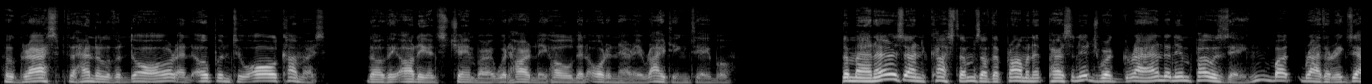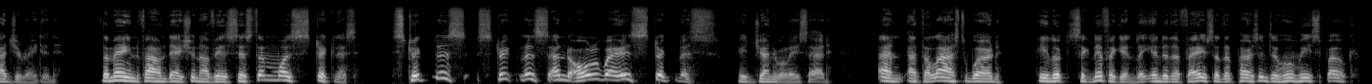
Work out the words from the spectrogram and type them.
who grasped the handle of the door and opened to all comers, though the audience-chamber would hardly hold an ordinary writing-table. The manners and customs of the prominent personage were grand and imposing, but rather exaggerated. The main foundation of his system was strictness. Strictness, strictness, and always strictness, he generally said, and at the last word he looked significantly into the face of the person to whom he spoke.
